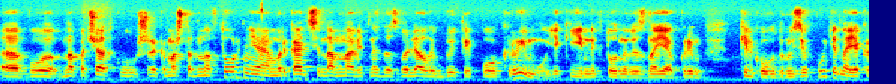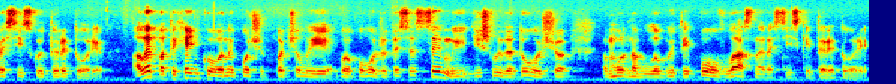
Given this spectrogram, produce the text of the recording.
Е, Бо на початку широкомасштабного вторгнення американці нам навіть не дозволяли бити по Криму, який ніхто не визнає крім кількох друзів Путіна як російською територією. Але потихеньку вони поч- почали погоджуватися з цим і дійшли до того, що можна було бити по власне російській території.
